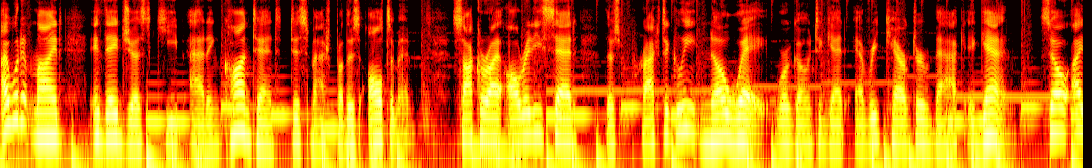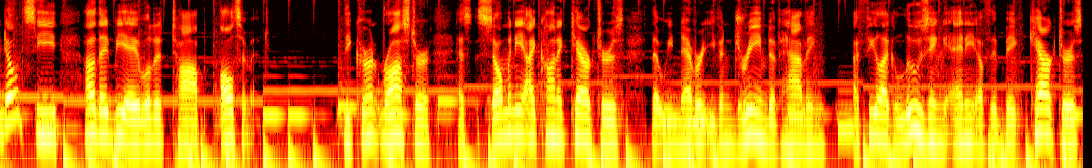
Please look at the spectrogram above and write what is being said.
I wouldn't mind if they just keep adding content to Smash Bros. Ultimate. Sakurai already said there's practically no way we're going to get every character back again, so I don't see how they'd be able to top Ultimate. The current roster has so many iconic characters that we never even dreamed of having. I feel like losing any of the big characters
